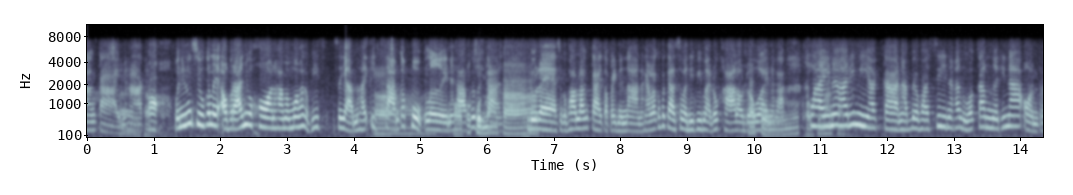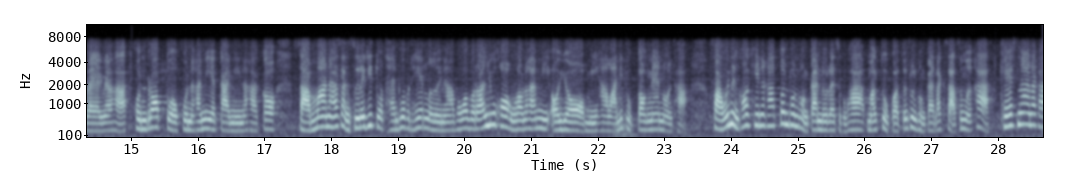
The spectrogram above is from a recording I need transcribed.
ร่างกายนะคะ ใช่ครับก็วันนี้น้องชิวก็เลยเอาร้านยูคอนะคะมามอบให้กับพี่สยามนะคะอีกครับ3กระปุกเลยนะคะขอบพระเพื่อเป็นการคุณมากครับดูแลสุขภาพร่างกายต่อไปนานๆนะคะแล้วก็เป็นการสวัสดีปีใหม่ลูกค้าเราด้วยนะคะ ครับผมขอบคุณใครนะมากครัคะบที่มีอาการนะคะเบลพาซี่นะคะหรือว่ากล้ามเนื้อที่หน้าอ่อนแรงนะคะ คนรอบตัวคุณนะคะมีอาการนี้นะคะ ก็สามารถนะคะสั่งซื้อได้ที่ตัวแทนทั่วประเทศเลยนะคะเพราะว่าร้านยูคอของเรานะคะมีออยมีฮาลานที่ถูกต้องแน่นอนค่ะฝากไว้หนึ่งข้อคิดนะคะ ต้นทุนของการดูแลสุขภาพมักถูกกว่าต้นทุนของการรักษาเสมอค่ะ เคสหน้านะคะ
